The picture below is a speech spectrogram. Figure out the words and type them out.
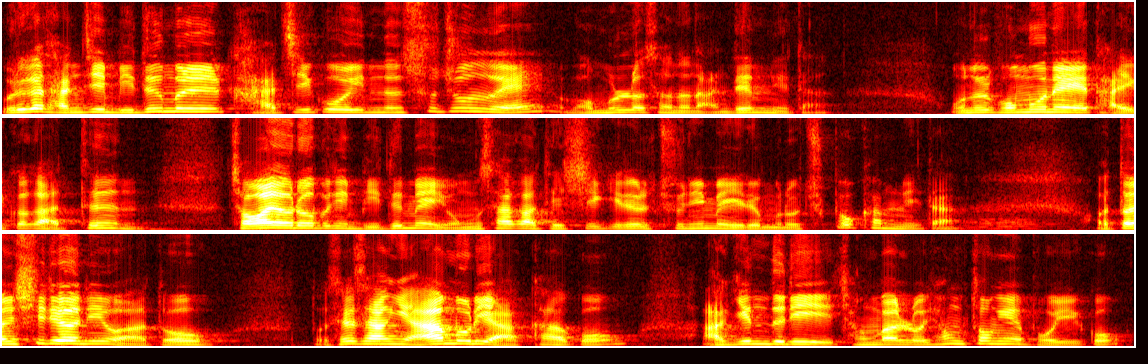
우리가 단지 믿음을 가지고 있는 수준에 머물러서는 안 됩니다. 오늘 본문의 다윗과 같은 저와 여러분이 믿음의 용사가 되시기를 주님의 이름으로 축복합니다. 어떤 시련이 와도 또 세상이 아무리 악하고 악인들이 정말로 형통해 보이고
